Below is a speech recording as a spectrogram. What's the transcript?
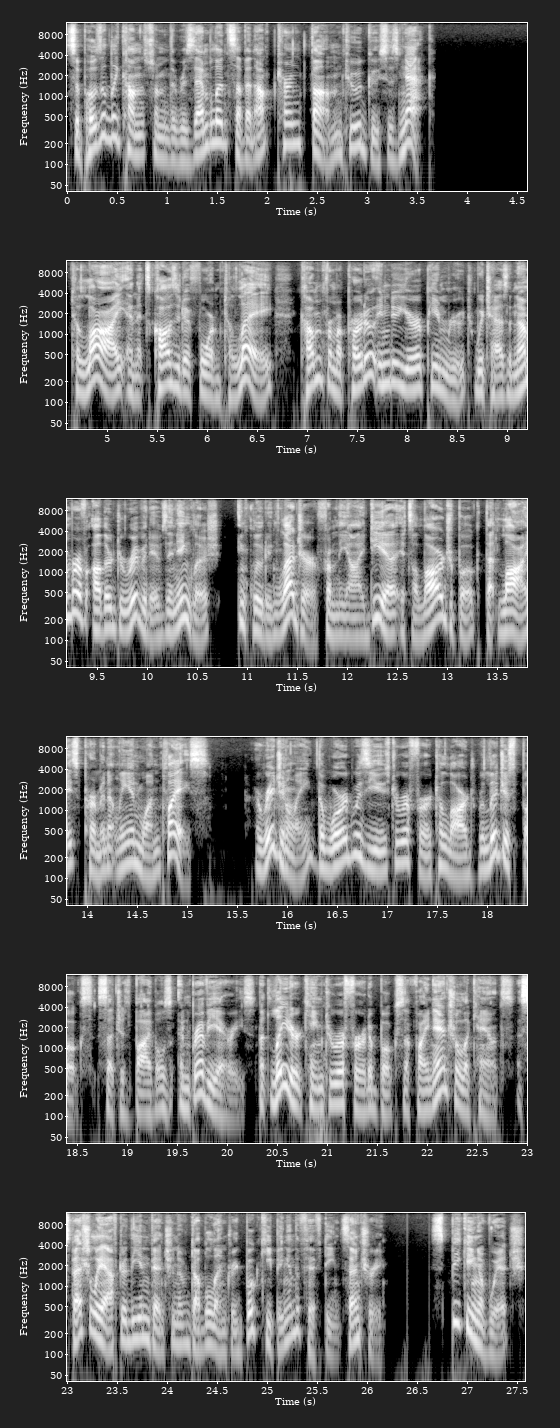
supposedly comes from the resemblance of an upturned thumb to a goose's neck. To lie and its causative form to lay come from a Proto-Indo-European root which has a number of other derivatives in English, including ledger, from the idea it's a large book that lies permanently in one place. Originally, the word was used to refer to large religious books, such as Bibles and breviaries, but later came to refer to books of financial accounts, especially after the invention of double-entry bookkeeping in the 15th century. Speaking of which,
